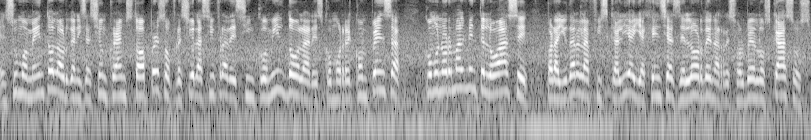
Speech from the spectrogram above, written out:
En su momento, la organización Crime Stoppers ofreció la cifra de 5 mil dólares como recompensa, como normalmente lo hace para ayudar a la Fiscalía y agencias del orden a resolver los casos.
